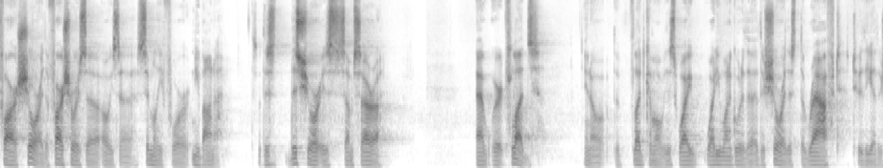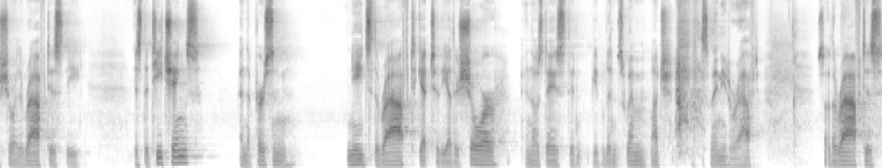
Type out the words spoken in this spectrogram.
far shore. The far shore is a, always a simile for nibbana. So this this shore is samsara, uh, where it floods. You know, the flood come over. This is why why do you want to go to the other shore? This the raft to the other shore. The raft is the is the teachings, and the person needs the raft to get to the other shore in those days, didn't, people didn't swim much, so they need a raft. So the raft is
